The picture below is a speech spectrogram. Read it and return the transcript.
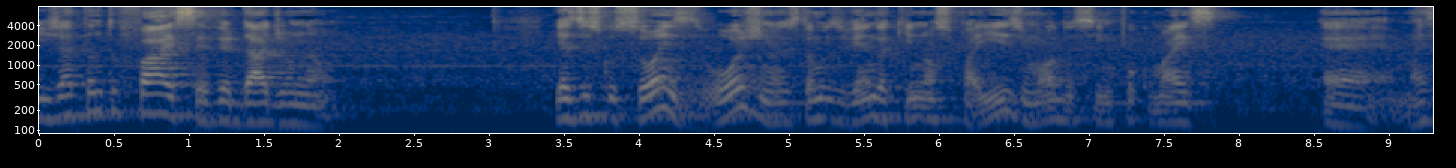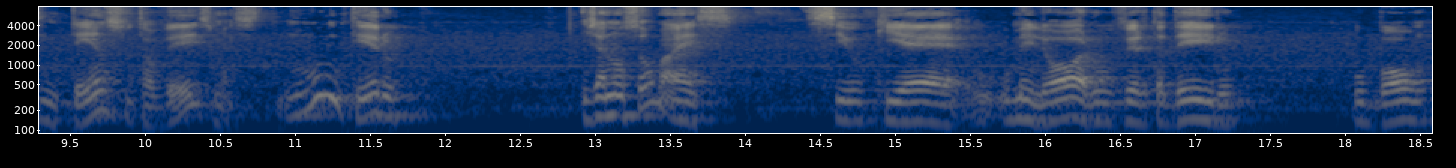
E já tanto faz se é verdade ou não. E as discussões hoje nós estamos vivendo aqui no nosso país de modo assim um pouco mais é, mais intenso talvez, mas no mundo inteiro já não são mais se o que é o melhor, o verdadeiro, o bom.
